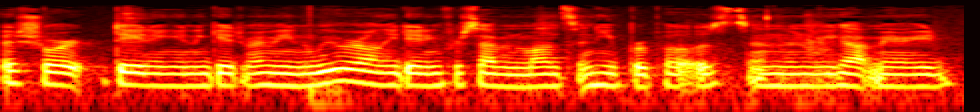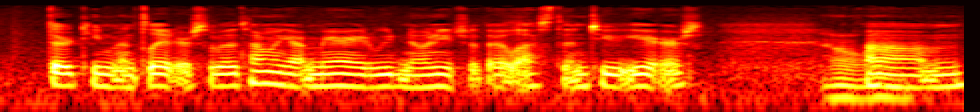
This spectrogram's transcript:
a short dating and engagement? I mean, we were only dating for seven months and he proposed, and then we got married thirteen months later. So by the time we got married, we'd known each other less than two years. Oh, wow. Um,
